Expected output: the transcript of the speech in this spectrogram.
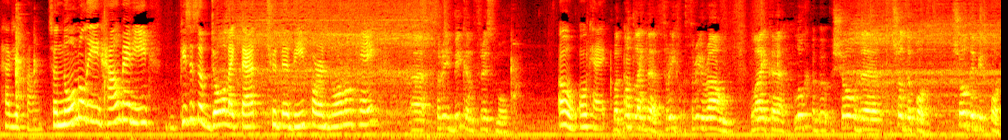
Have your fun. So normally, how many pieces of dough like that should there be for a normal cake? Uh, three big and three small, Oh, okay. but not like that. Three, three round. Like uh, look, uh, show the, show the pot, show the big pot.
